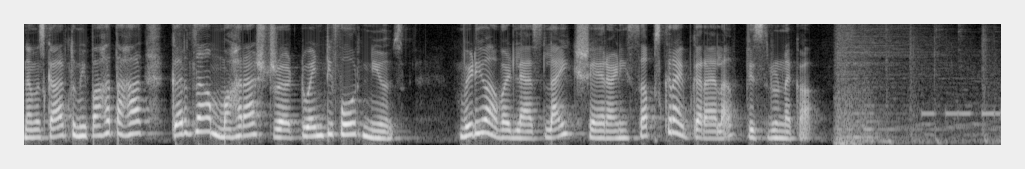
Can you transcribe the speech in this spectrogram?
नमस्कार तुम्ही पाहत आहात कर्जा Maharashtra twenty four news. Video आवडल्यास लाईक शेअर आणि सबस्क्राईब करायला विसरू नका.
